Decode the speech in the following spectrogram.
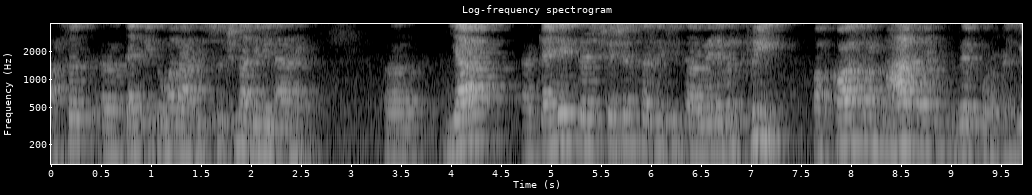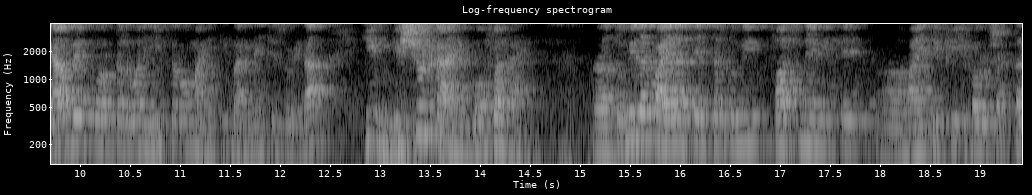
असं त्यांनी तुम्हाला आधी सूचना दिलेल्या आहे. या candidate registration services available free of cost on महाझोन वेब पोर्टल या वेब पोर्टलवर ही सर्व माहिती भरण्याची सुविधा ही निशुल्क आहे मोफत आहे. तुम्ही जर पाहिलं असेल तर तुम्ही फर्स्ट नेम इथे माहिती फिल करू शकता.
